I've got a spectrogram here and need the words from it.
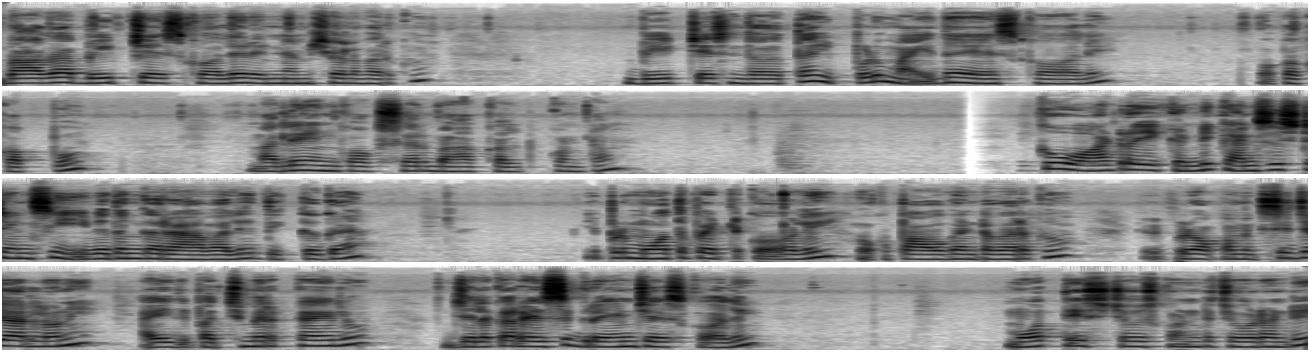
బాగా బీట్ చేసుకోవాలి రెండు నిమిషాల వరకు. బీట్ చేసిన తర్వాత ఇప్పుడు మైదా వేసుకోవాలి. ఒక కప్పు. మళ్ళీ ఇంకొకసారి బాగా కలుపుకుంటాం. ఎక్కువ వాటర్ వేయకండి. కన్సిస్టెన్సీ ఈ విధంగా రావాలి దిక్కుగా ఇప్పుడు మూత పెట్టుకోవాలి. ఒక పావు గంట వరకు. ఇప్పుడు ఒక మిక్సీ జార్లోని ఐదు పచ్చిమిరపకాయలు జీలకర్ర వేసి గ్రైండ్ చేసుకోవాలి. మూత తీసి చూసుకుంటే చూడండి.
